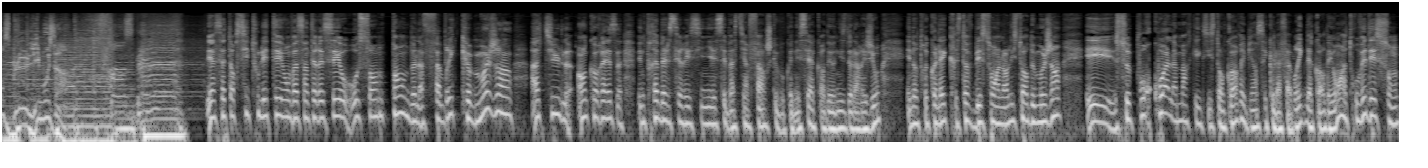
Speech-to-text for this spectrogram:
France Bleu Limousin. Et à cette heure-ci, tout l'été, on va s'intéresser aux 100 ans de la fabrique Mogin à Tulle, en Corrèze. Une très belle série signée Sébastien Farge, que vous connaissez, accordéoniste de la région, et notre collègue Christophe Besson. Alors, l'histoire de Mogin et ce pourquoi la marque existe encore, eh bien, c'est que la fabrique d'accordéon a trouvé des sons,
